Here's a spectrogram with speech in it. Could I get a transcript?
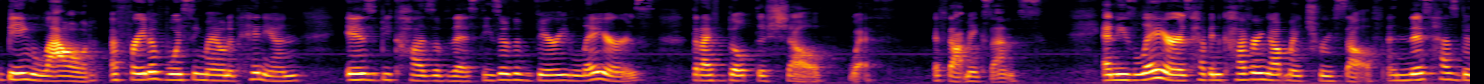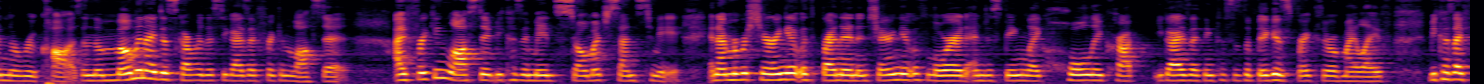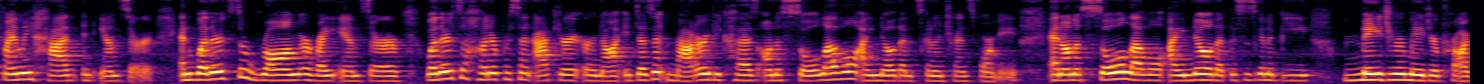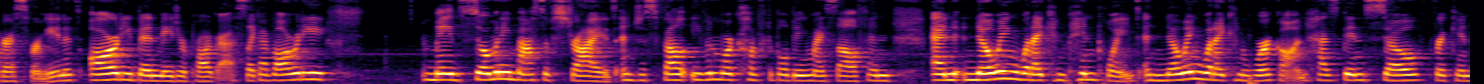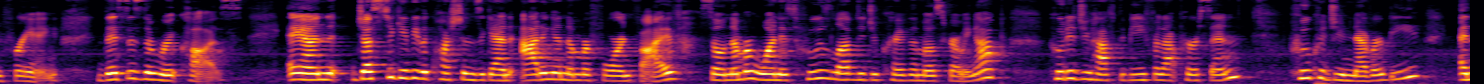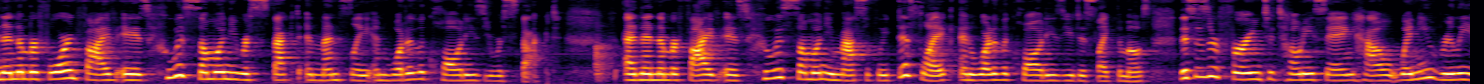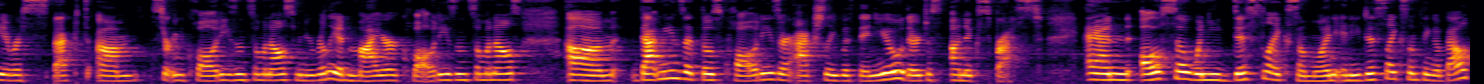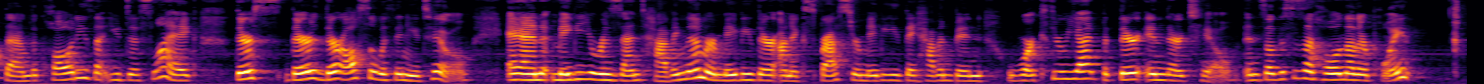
being loud, afraid of voicing my own opinion, is because of this. These are the very layers that I've built this shell with, if that makes sense. And these layers have been covering up my true self. And this has been the root cause. And the moment I discovered this, you guys, I freaking lost it. I freaking lost it because it made so much sense to me. And I remember sharing it with Brennan and sharing it with Lord and just being like, holy crap, you guys, I think this is the biggest breakthrough of my life because I finally had an answer. And whether it's the wrong or right answer, whether it's 100% accurate or not, it doesn't matter because on a soul level, I know that it's going to transform me. And on a soul level, I know that this is going to be major, major progress for me. And it's already been major progress. Like I've already made so many massive strides and just felt even more comfortable being myself and and knowing what I can pinpoint and knowing what I can work on has been so freaking freeing. This is the root cause. And just to give you the questions again, adding a number 4 and 5. So number 1 is whose love did you crave the most growing up? Who did you have to be for that person? Who could you never be? And then number four and five is who is someone you respect immensely and what are the qualities you respect? And then number five is who is someone you massively dislike and what are the qualities you dislike the most? This is referring to Tony saying how when you really respect um, certain qualities in someone else, when you really admire qualities in someone else, um, that means that those qualities are actually within you, they're just unexpressed. And also, when you dislike someone and you dislike something about them, the qualities that you dislike, there's they're they're also within you too. And maybe you resent having them, or maybe they're unexpressed, or maybe they haven't been worked through yet, but they're in there too. And so this is a whole nother point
